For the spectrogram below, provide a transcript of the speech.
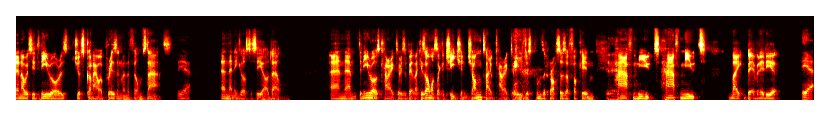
And obviously, De Niro has just gone out of prison when the film starts, yeah, and then he goes to see Ordell. And um, De Niro's character is a bit like he's almost like a Cheech and Chong type character. He just comes across as a fucking half mute, half mute, like bit of an idiot. yeah,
